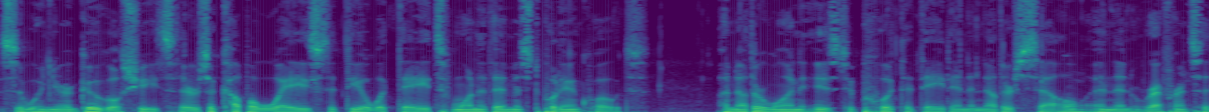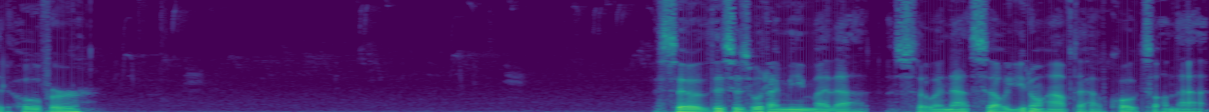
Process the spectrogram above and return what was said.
So, when you're in Google Sheets, there's a couple ways to deal with dates. One of them is to put in quotes. Another one is to put the date in another cell and then reference it over. So, this is what I mean by that. So, in that cell, you don't have to have quotes on that.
